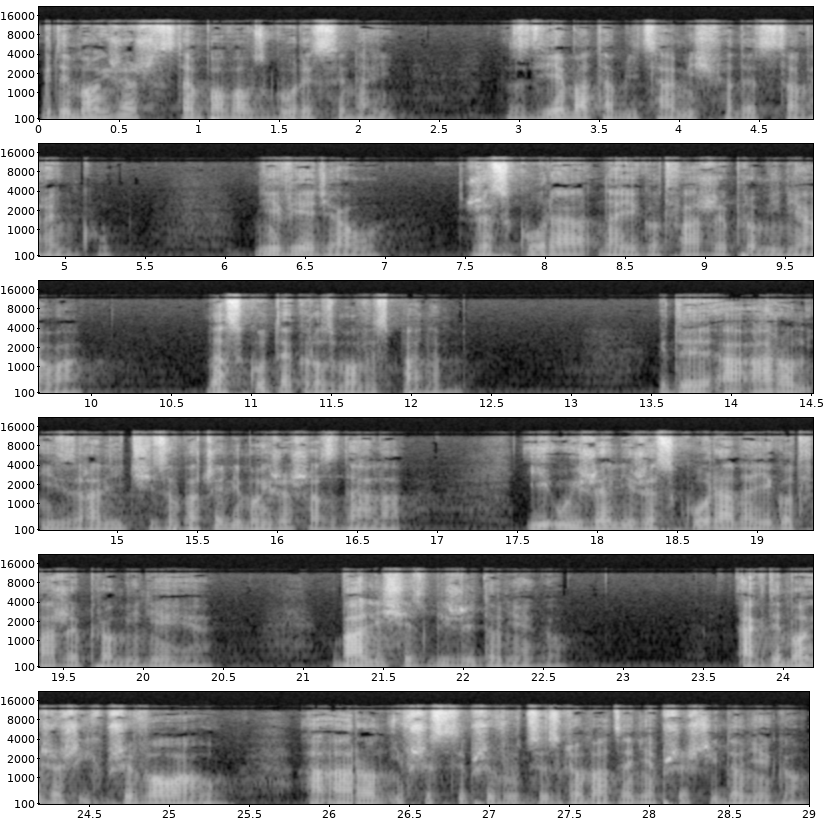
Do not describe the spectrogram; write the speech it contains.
Gdy Mojżesz wstępował z góry Synaj, z dwiema tablicami świadectwa w ręku, nie wiedział, że skóra na jego twarzy promieniała na skutek rozmowy z Panem. Gdy Aaron i Izraelici zobaczyli Mojżesza z dala i ujrzeli, że skóra na jego twarzy promienieje, bali się zbliżyć do niego. A gdy Mojżesz ich przywołał, Aaron i wszyscy przywódcy zgromadzenia przyszli do niego,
